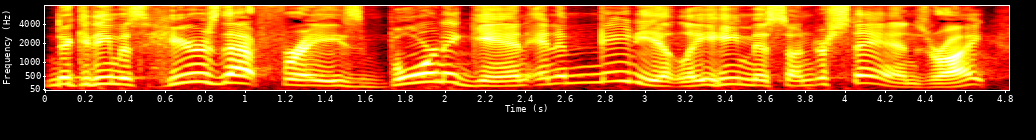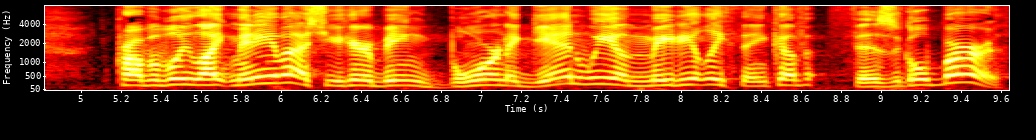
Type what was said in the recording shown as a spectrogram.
Nicodemus hears that phrase, born again, and immediately he misunderstands, right? Probably like many of us, you hear being born again, we immediately think of physical birth.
